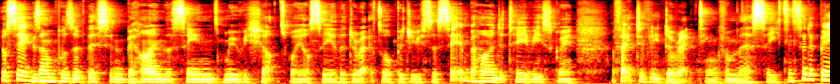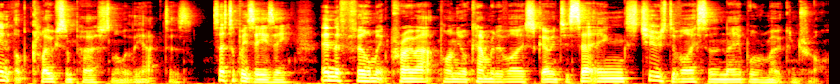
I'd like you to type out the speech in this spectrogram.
You'll see examples of this in behind the scenes movie shots where you'll see the director or producer sitting behind a TV screen, effectively directing from their seat instead of being up close and personal with the actors. Setup is easy. In the Filmic Pro app on your camera device, go into settings, choose device and enable remote control.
